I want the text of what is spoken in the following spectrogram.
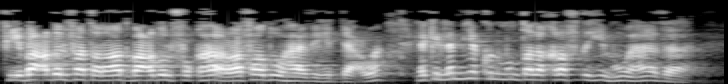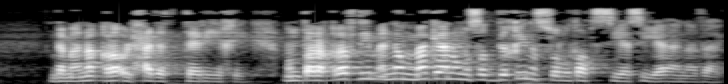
في بعض الفترات بعض الفقهاء رفضوا هذه الدعوة لكن لم يكن منطلق رفضهم هو هذا. عندما نقرأ الحدث التاريخي. منطلق رفضهم أنهم ما كانوا مصدقين السلطات السياسية آنذاك.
